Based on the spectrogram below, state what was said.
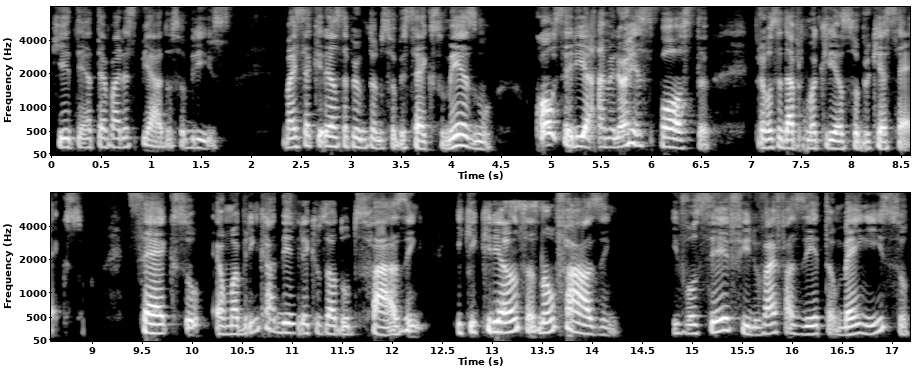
Que tem até várias piadas sobre isso. Mas se a criança está perguntando sobre sexo mesmo, qual seria a melhor resposta para você dar para uma criança sobre o que é sexo? Sexo é uma brincadeira que os adultos fazem e que crianças não fazem. E você, filho, vai fazer também isso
